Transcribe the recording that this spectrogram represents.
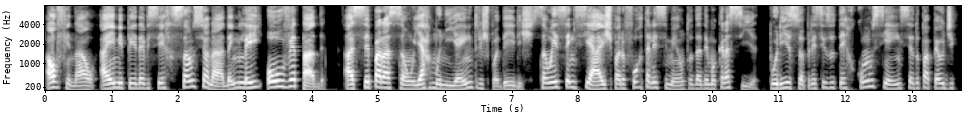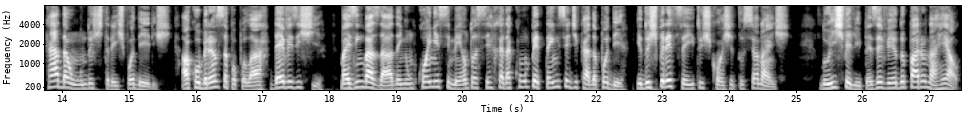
Ao final, a MP deve ser sancionada em lei ou vetada. A separação e harmonia entre os poderes são essenciais para o fortalecimento da democracia. Por isso, é preciso ter consciência do papel de cada um dos três poderes. A cobrança popular deve existir, mas embasada em um conhecimento acerca da competência de cada poder e dos preceitos constitucionais. Luiz Felipe Azevedo para o Na Real.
